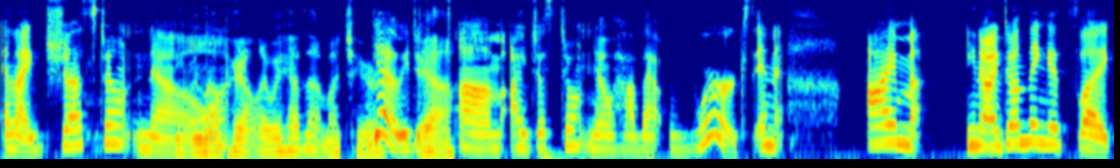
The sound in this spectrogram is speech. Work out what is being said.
And I just don't know. even though apparently we have that much here. yeah, we do. Yeah, Um, I just don't know how that works. And I'm you know, I don't think it's like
